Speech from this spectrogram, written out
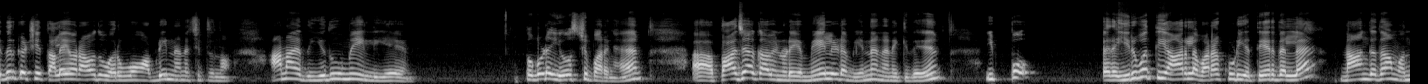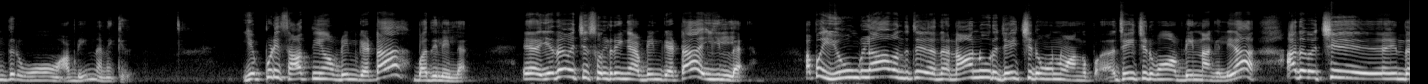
எதிர்க்கட்சி தலைவராவது வருவோம் அப்படின்னு நினச்சிட்டு இருந்தோம். ஆனால் இது எதுவுமே இல்லையே. இப்போ கூட யோசிச்சு பாருங்கள் பாஜகவினுடைய மேலிடம் என்ன நினைக்குது? இப்போது வேற இருபத்தி ஆறில் வரக்கூடிய தேர்தலில் நாங்கள் தான் வந்துடுவோம் அப்படின்னு நினைக்குது. எப்படி சாத்தியம் அப்படின்னு கேட்டால் பதில் இல்லை. எதை வச்சு சொல்கிறீங்க அப்படின்னு கேட்டால் இல்லை. அப்போ இவங்களா வந்துட்டு அந்த நானூறு ஜெயிச்சிடுவோம்னு வாங்க ஜெயிச்சிடுவோம் அப்படின்னாங்க இல்லையா? அதை வச்சு இந்த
